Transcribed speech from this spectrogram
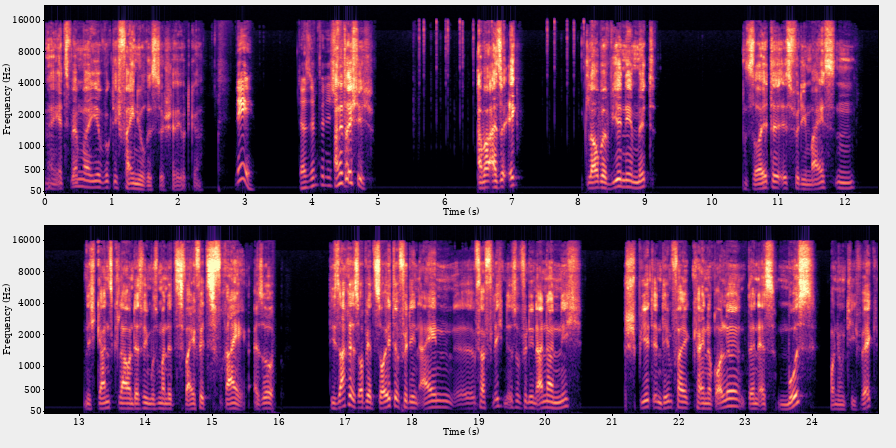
Na, jetzt werden wir hier wirklich feinjuristisch, Herr Jutke. Nee, da sind wir nicht. Ah, nicht richtig. Aber also ich glaube, wir nehmen mit, sollte ist für die meisten nicht ganz klar und deswegen muss man das zweifelsfrei. Also die Sache ist, ob jetzt sollte für den einen äh, verpflichtend ist und für den anderen nicht, spielt in dem Fall keine Rolle, denn es muss, konjunktiv weg,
